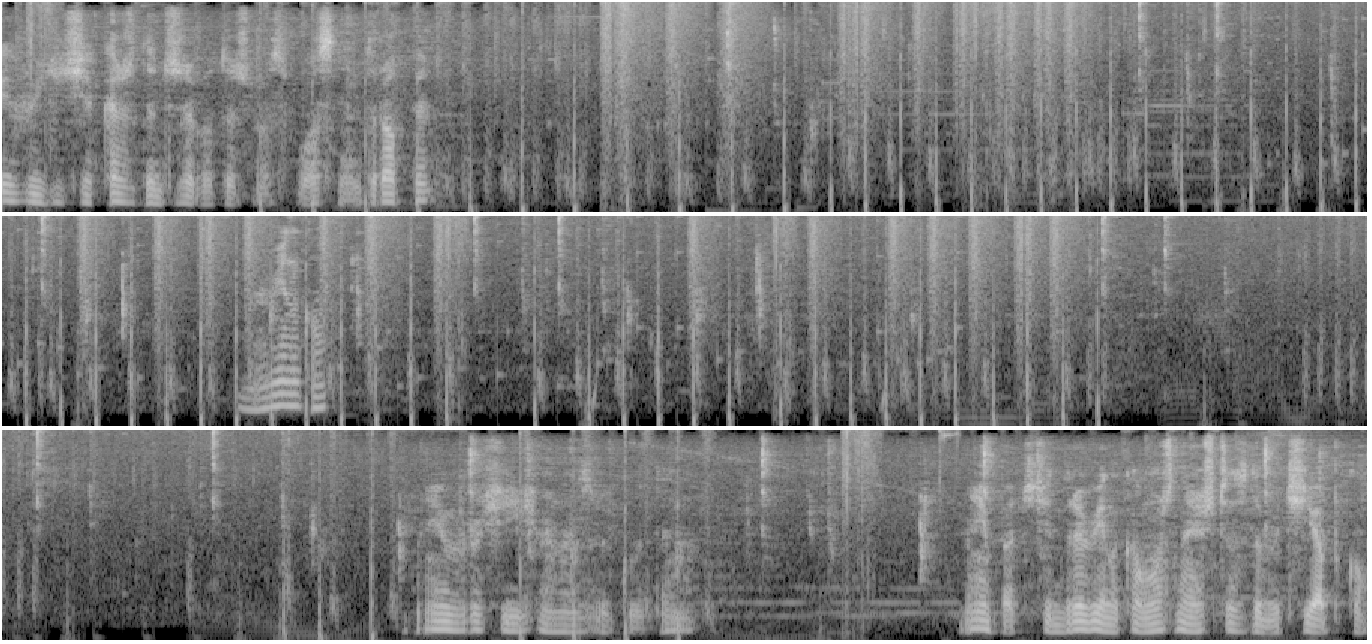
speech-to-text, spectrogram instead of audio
Jak widzicie, każde drzewo też ma własne dropy. No i wróciliśmy na zwykły ten. No i patrzcie, drewienko, można jeszcze zdobyć jabłko.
